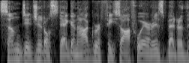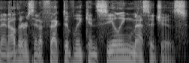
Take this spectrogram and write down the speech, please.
Some digital steganography software is better than others at effectively concealing messages.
